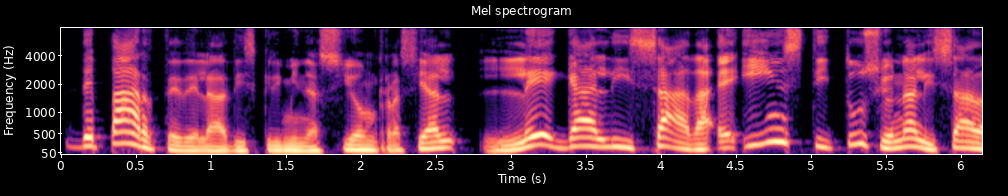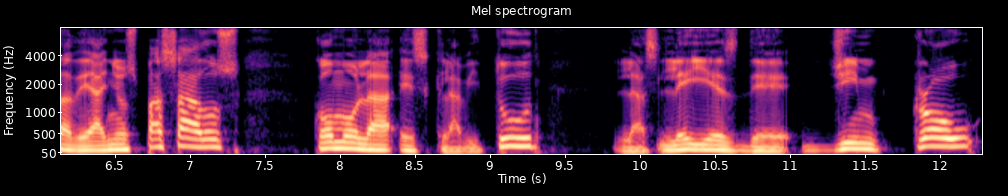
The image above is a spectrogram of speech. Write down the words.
de parte de la discriminación racial legalizada e institucionalizada de años pasados, como la esclavitud, las leyes de Jim Crow,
